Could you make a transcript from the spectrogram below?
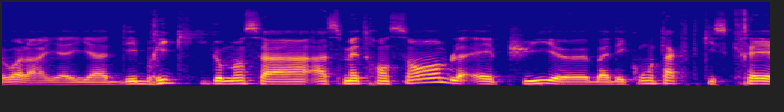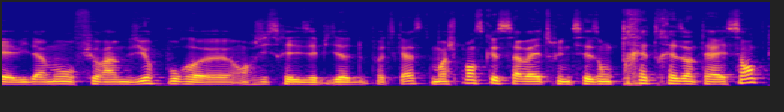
voilà, il y, a des briques qui commencent à, à, se mettre ensemble et puis bah, des contacts qui se créent évidemment au fur et à mesure pour enregistrer des épisodes de podcast. Moi je pense que ça va être une saison très très intéressante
